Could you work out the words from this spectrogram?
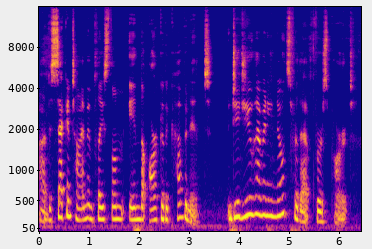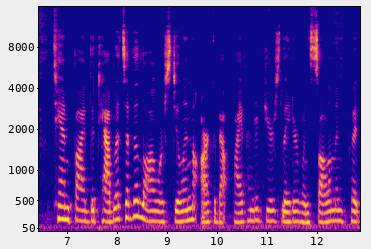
uh, the second time and placed them in the Ark of the Covenant. Did you have any notes for that first part? 10.5 The tablets of the law were still in the ark about 500 years later when Solomon put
